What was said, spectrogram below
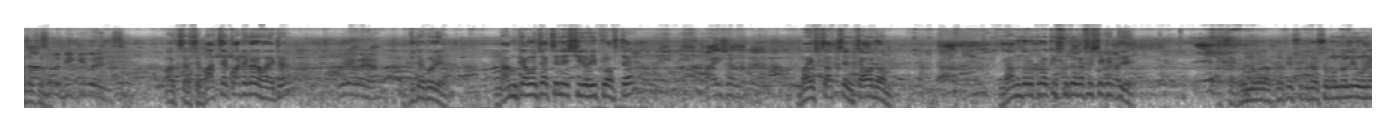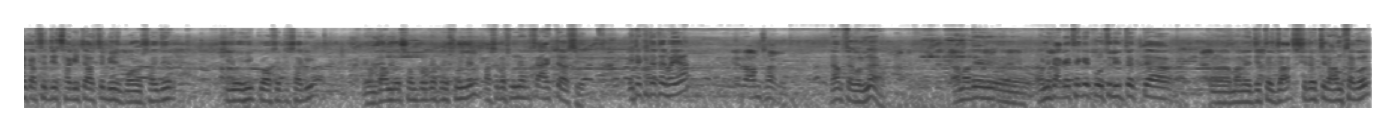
অল্প সময়। বিক্রি করে দিচ্ছি আচ্ছা আচ্ছা। বাচ্চা কটা করে হয় এটা? দুটা করে। দাম কেমন চাচ্ছেন এই শিরোহী ক্রসটার বাইশ হাজার টাকা। বাইশ চাচ্ছেন চাওয়া দাম? দাম দর করা কি সুযোগ আছে সেক্ষেত্রে? আচ্ছা ধন্যবাদ আপনাকে। শুধু দর্শক মণ্ডলী ওনার কাছে যে ছাগিটা আছে বেশ বড় সাইজের শিরোহী ক্রস একটি ছাগি এবং দাম দর সম্পর্কে আপনি শুনলেন। পাশাপাশি ওনার কাছে আরেকটা আছে। এটা কি জাতের ভাইয়া? রাম সাগর রাম ছাগল না? আমাদের অনেক আগে থেকে প্রচলিত একটা মানে যেটা জাত সেটা হচ্ছে রাম ছাগল।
